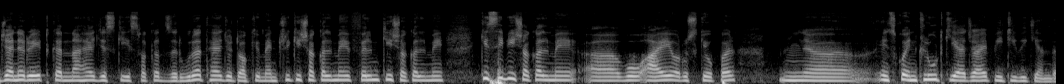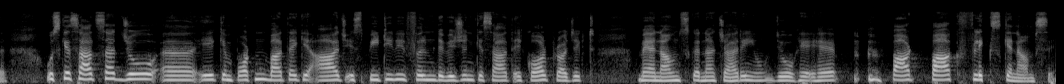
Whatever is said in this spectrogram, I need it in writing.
जनरेट करना है जिसकी इस वक्त ज़रूरत है जो डॉक्यूमेंट्री की शक्ल में फ़िल्म की शक्ल में किसी भी शक्ल में आ, वो आए और उसके ऊपर इसको इंक्लूड किया जाए पीटीवी के अंदर। उसके साथ साथ जो एक इंपॉर्टेंट बात है कि आज इस पीटीवी फ़िल्म डिवीज़न के साथ एक और प्रोजेक्ट मैं अनाउंस करना चाह रही हूँ जो है, है पार्ट पार्क फ्लिक्स के नाम से।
